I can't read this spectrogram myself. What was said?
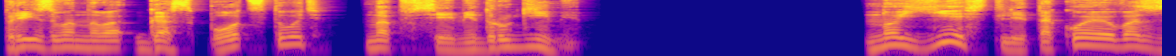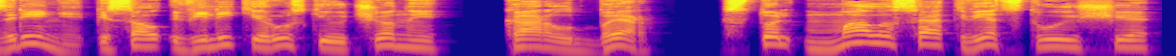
призванного господствовать над всеми другими. Но есть ли такое воззрение, писал великий русский ученый Карл Берр, столь мало соответствующее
